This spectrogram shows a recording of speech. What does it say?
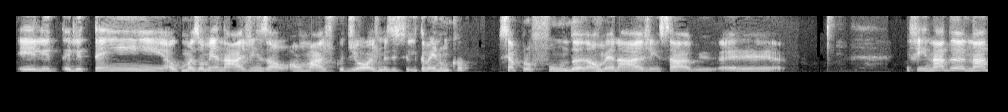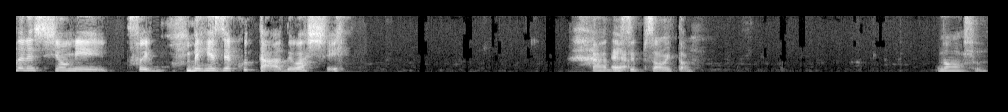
ele, ele tem algumas homenagens ao, ao Mágico de Oz, mas ele também nunca se aprofunda na homenagem, sabe? É, enfim, nada, nada nesse filme foi bem executado, eu achei. Ah, decepção, é. então. Nossa.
